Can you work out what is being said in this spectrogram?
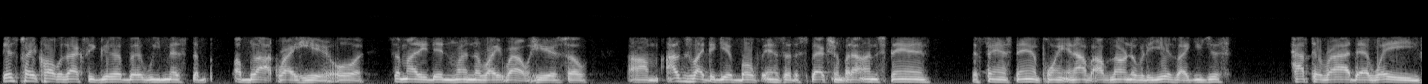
this play call was actually good, but we missed a, a block right here, or somebody didn't run the right route here. So um, I just like to give both ends of the spectrum, but I understand the fan standpoint, and I've, I've learned over the years like you just have to ride that wave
